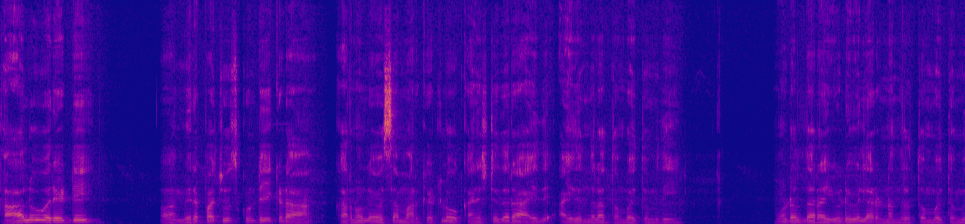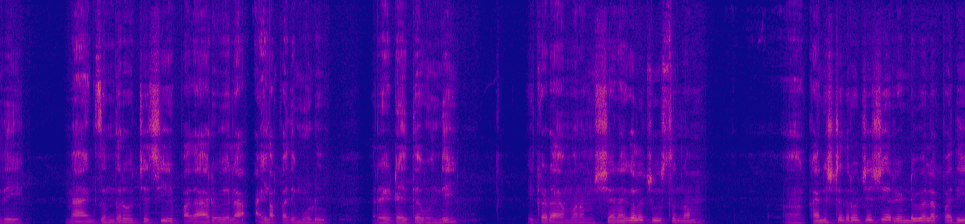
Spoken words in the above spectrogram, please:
తాలు వెరైటీ మిరప చూసుకుంటే ఇక్కడ కర్నూలు వ్యవసాయ మార్కెట్లో కనిష్ట ధర ఐదు ఐదు వందల తొంభై తొమ్మిది మోడల్ ధర ఏడు వేల రెండు వందల తొంభై తొమ్మిది. మ్యాక్సిమం ధర వచ్చేసి పదహారు వేల ఐదు పదమూడు రేట్ అయితే ఉంది. ఇక్కడ మనం శనగలు చూస్తున్నాం. కనిష్ట ధర వచ్చేసి రెండు వేల పది.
